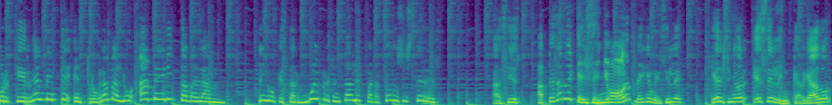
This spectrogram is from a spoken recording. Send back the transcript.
porque realmente el programa lo amerita, Balam. Tengo que estar muy presentable para todos ustedes. Así es, a pesar de que el señor, déjeme decirle que el señor es el encargado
